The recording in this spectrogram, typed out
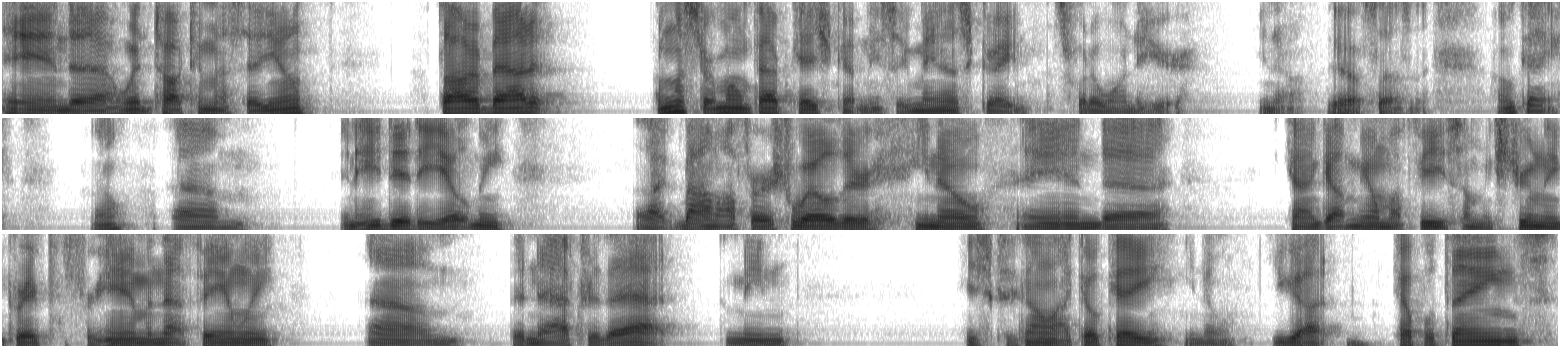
and uh, went and talked to him. I said, you know, thought about it. I'm going to start my own fabrication company. He said, man, that's great. That's what I wanted to hear, you know? Yeah. So I said, okay. Well, um, and he did. He helped me like buy my first welder, you know, and uh, kind of got me on my feet. So I'm extremely grateful for him and that family. Um, then after that, I mean, he's kind of like, okay, you know, you got a couple things,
